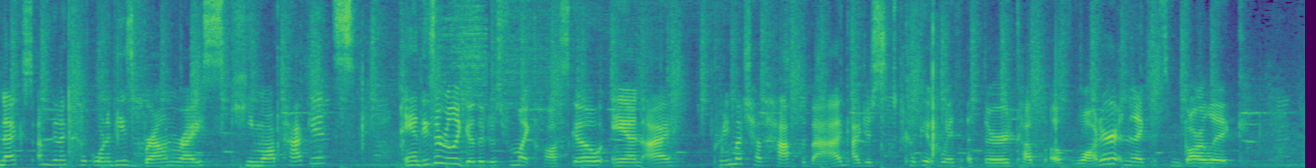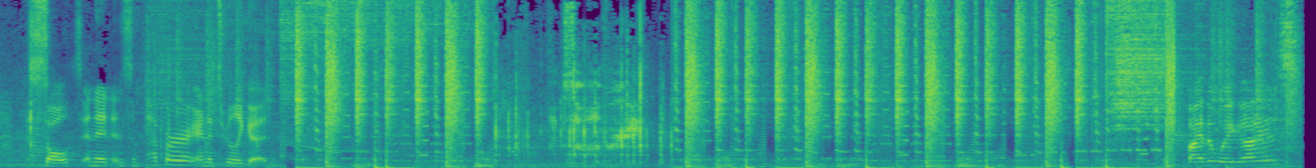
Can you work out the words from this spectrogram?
next, I'm gonna cook one of these brown rice quinoa packets. And these are really good. They're just from like Costco. And I pretty much have half the bag. I just cook it with a third cup of water and then I put some garlic, salt in it and some pepper and it's really good. I'm so hungry. By the way guys,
